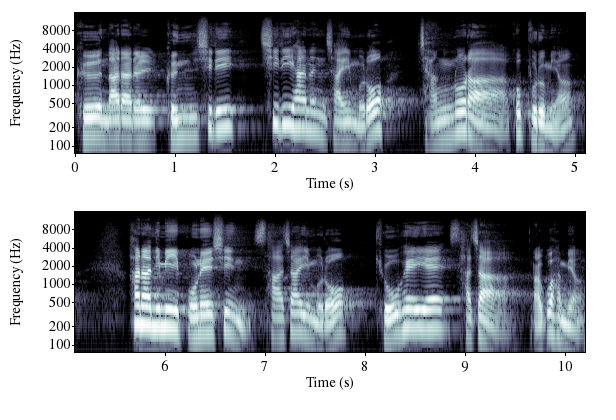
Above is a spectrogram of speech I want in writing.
그 나라를 근실히 치리하는 자이므로 장로라고 부르며 하나님이 보내신 사자이므로 교회의 사자라고 하며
